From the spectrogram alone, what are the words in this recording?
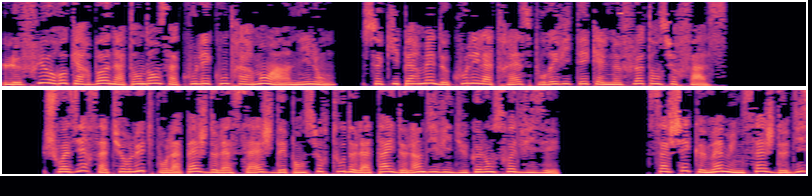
Le fluorocarbone a tendance à couler contrairement à un nylon, ce qui permet de couler la tresse pour éviter qu'elle ne flotte en surface. Choisir sa turlute pour la pêche de la sèche dépend surtout de la taille de l'individu que l'on souhaite viser. Sachez que même une sèche de 10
